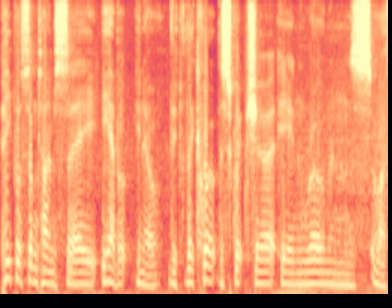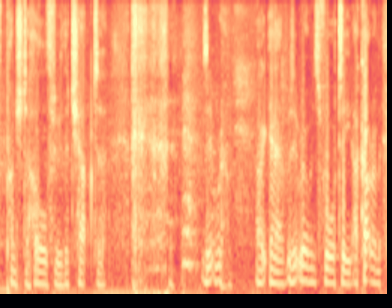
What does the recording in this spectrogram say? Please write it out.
people sometimes say, yeah, but you know, they, they quote the scripture in Romans, oh, I've punched a hole through the chapter. is it, oh, yeah, was it Romans 14? I can't remember.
